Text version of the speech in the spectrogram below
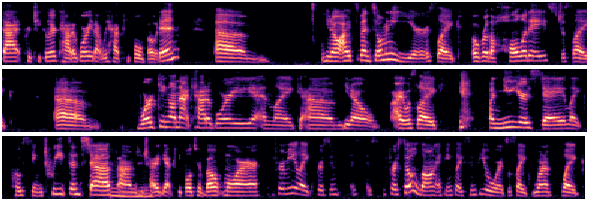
that particular category that we had people vote in, um, you know, I'd spent so many years like over the holidays just like um working on that category and like um you know i was like on new year's day like posting tweets and stuff mm-hmm. um to mm-hmm. try to get people to vote more for me like for for so long i think like Soompi awards was like one of like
